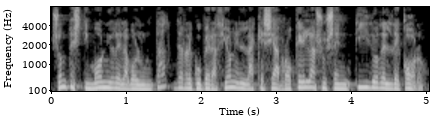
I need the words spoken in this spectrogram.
son testimonio de la voluntad de recuperación en la que se abroquela su sentido del decoro.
